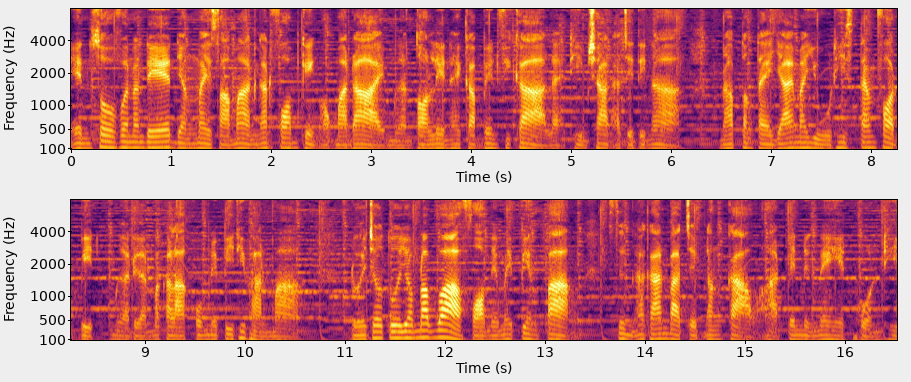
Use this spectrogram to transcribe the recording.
เอนโซเฟอร์นันเดสยังไม่สามารถงัดฟอร์มเก่งออกมาได้ เหมือนตอนเล่นให้กับเบนฟิก้าและทีมชาติอาร์เจนตินา นับตั้งแต่ย้ายมาอยู่ที่สแตมฟอร์ดบิดเมื่อเดือนมกราคมในปีที่ผ่านมา โดยเจ้าตัวยอมรับว่าฟอร์มยังไม่เปี้ยงป้าง ซึ่งอาการบาดเจ็บดังกล่าวอาจเป็นหนึ่งในเหตุผลที่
